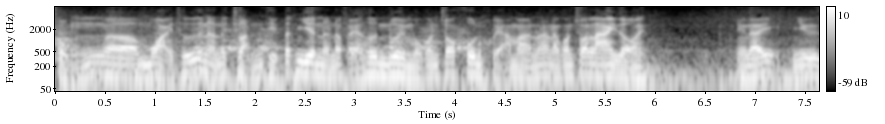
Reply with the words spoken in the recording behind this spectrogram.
chủng uh, mọi thứ là nó chuẩn thì tất nhiên là nó phải hơn nuôi một con chó khôn khỏe mà nó là con chó lai rồi. Nhưng đấy như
